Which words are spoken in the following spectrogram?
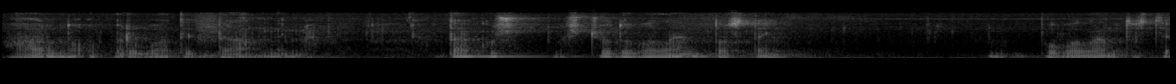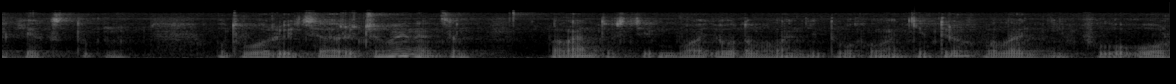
гарно оперувати даними. Також щодо валентностей, по валентностях, як утворюються речовини, це валентності бувають одновалентні, двохвалентні, трьохвалентні, флуор,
